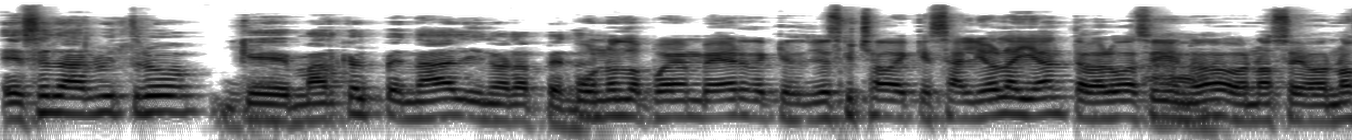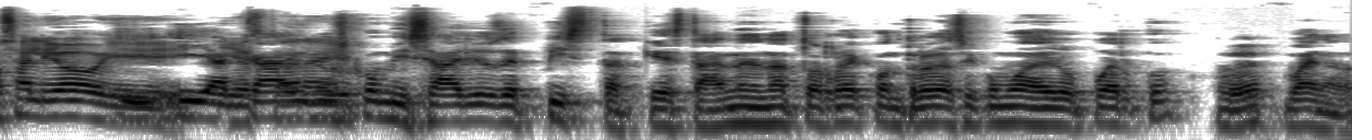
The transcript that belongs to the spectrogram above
Es el árbitro que marca el penal y no era penal. Unos lo pueden ver de que yo he escuchado de que salió la llanta o algo así, ¿no? O no sé, o no salió y, Y, y acá hay los comisarios de pista que están en una torre de control así como de aeropuerto. Bueno,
